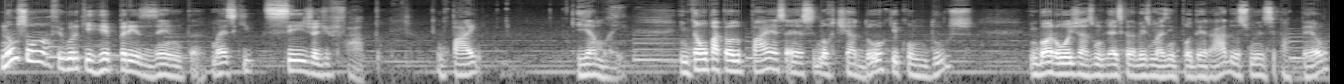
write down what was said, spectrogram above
não só uma figura que representa, mas que seja de fato o pai e a mãe. Então, o papel do pai é esse norteador que conduz, embora hoje as mulheres cada vez mais empoderadas assumindo esse papel,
